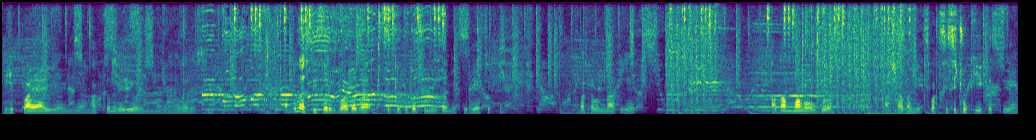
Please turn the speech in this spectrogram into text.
Çocuk bayağı iyi oynuyor. Hakkını veriyor oyunun valla helal olsun. Ya bulaştıysanız bu adama sıkıntıdasınız demektir gerçekten. Bakalım ne yapacak. Adam mal oldu. Aşağıdan git. Bak sesi çok iyi kasıyor.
